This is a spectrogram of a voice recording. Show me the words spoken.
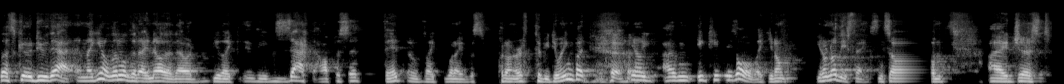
let's go do that. And like, you know, little did I know that that would be like the exact opposite fit of like what I was put on earth to be doing. But you know, I'm 18 years old. Like you don't, you don't know these things. And so um, I just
